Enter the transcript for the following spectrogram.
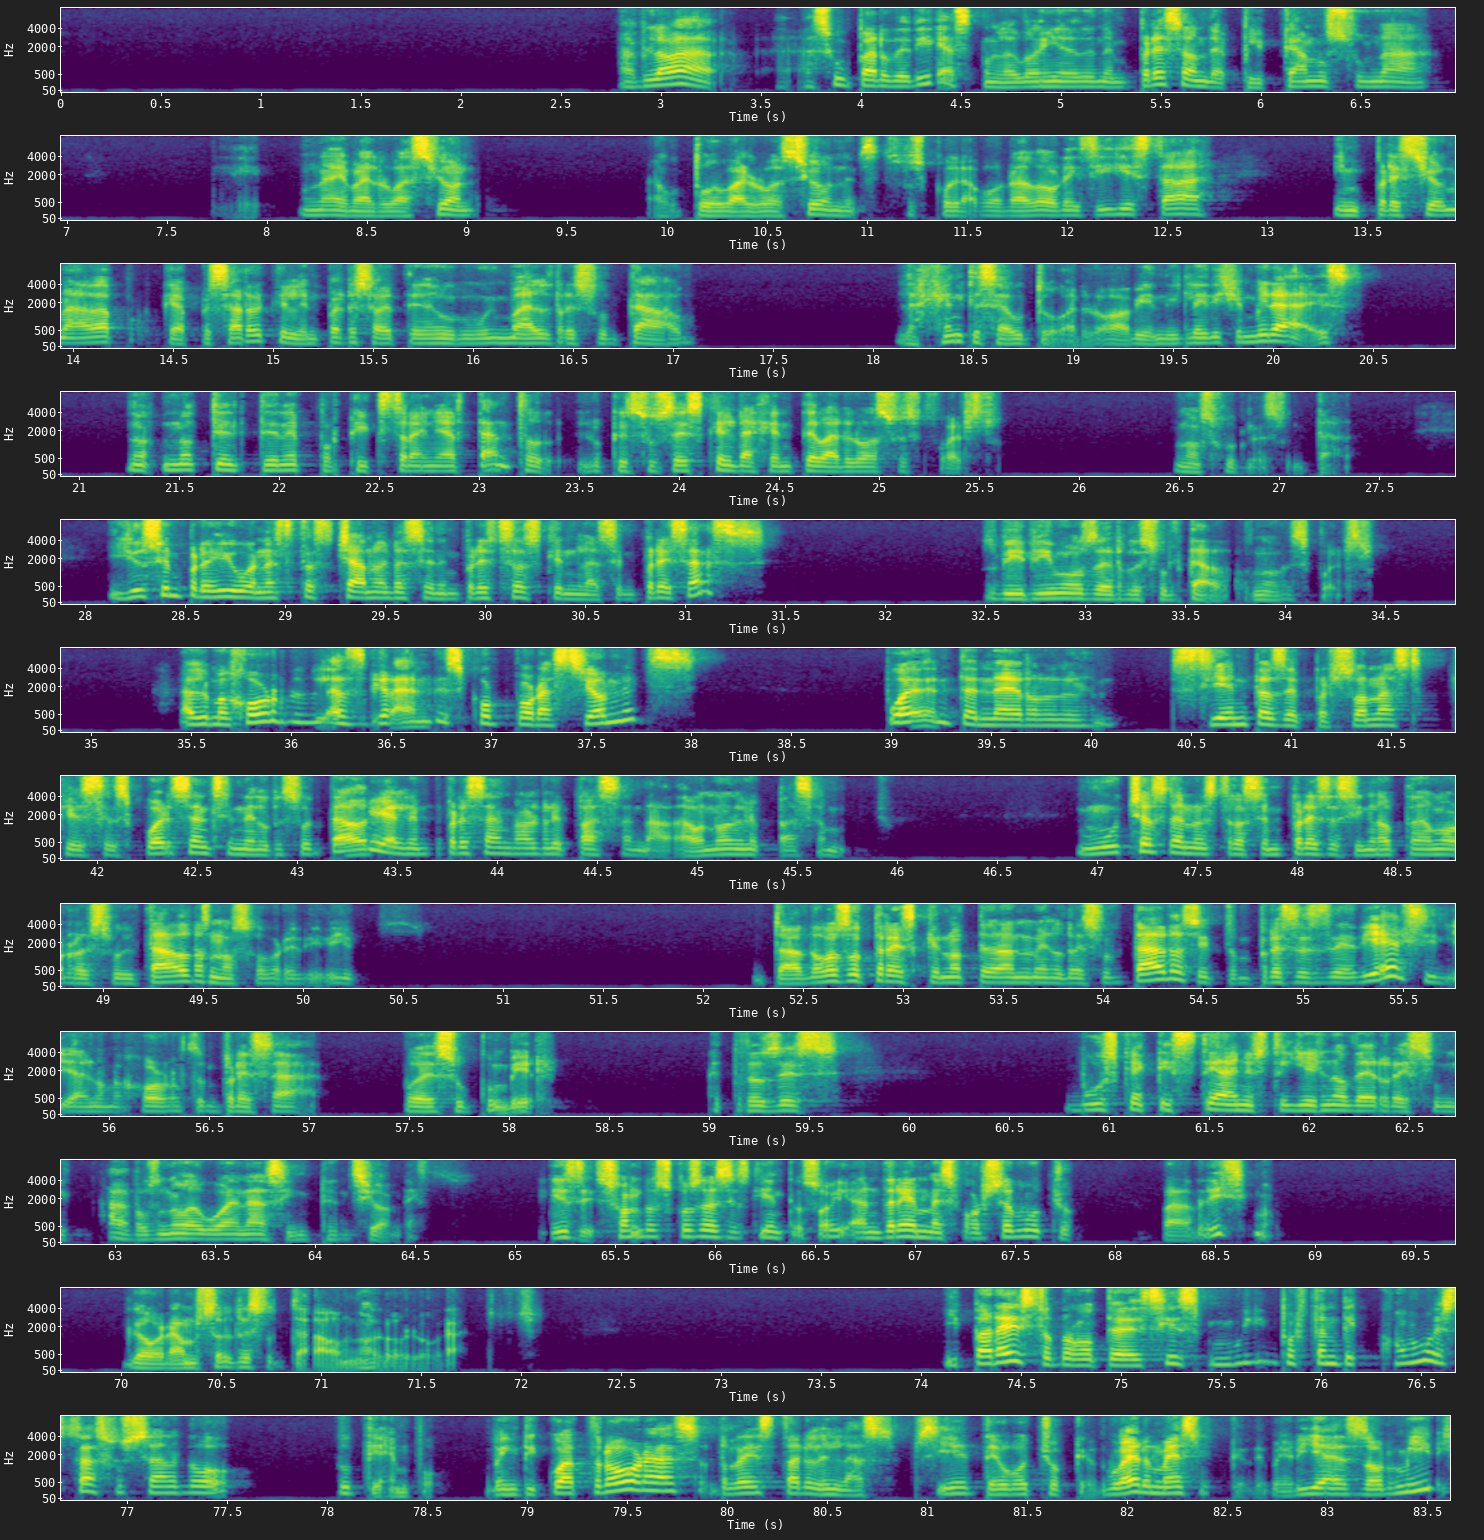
Hablaba hace un par de días con la dueña de una empresa donde aplicamos una, una evaluación, autoevaluación de sus colaboradores y estaba impresionada porque a pesar de que la empresa había tenido un muy mal resultado, la gente se autoevaluaba bien. Y le dije, mira, es, no, no tiene por qué extrañar tanto. Lo que sucede es que la gente evalúa su esfuerzo no su resultado. Y yo siempre digo en estas charlas en empresas que en las empresas vivimos de resultados, no de esfuerzo. A lo mejor las grandes corporaciones pueden tener cientos de personas que se esfuerzan sin el resultado y a la empresa no le pasa nada o no le pasa mucho. Muchas de nuestras empresas, si no tenemos resultados, no sobrevivimos dos o tres que no te dan el resultado, si tu empresa es de 10 y a lo mejor tu empresa puede sucumbir. Entonces, busca que este año esté lleno de resultados, no de buenas intenciones. Son dos cosas distintas. Hoy, André, me esforcé mucho. Padrísimo. Logramos el resultado, no lo logramos. Y para esto, como te decía, es muy importante cómo estás usando tu tiempo. 24 horas, réstale las 7, 8 que duermes que deberías dormir,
